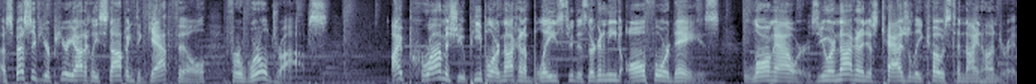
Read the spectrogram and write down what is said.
Especially if you're periodically stopping to gap fill for world drops. I promise you people are not going to blaze through this. They're going to need all 4 days. Long hours. You are not going to just casually coast to 900.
